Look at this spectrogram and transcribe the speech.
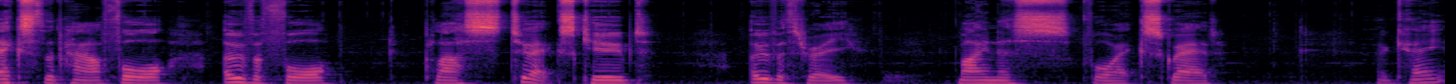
x to the power 4 over 4 plus 2x cubed over 3 minus 4x squared. Okay,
